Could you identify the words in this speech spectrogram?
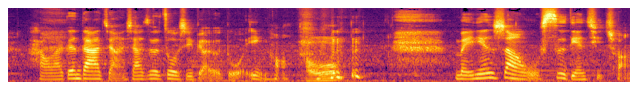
好，来跟大家讲一下这个作息表有多硬哈。好哦，每天上午四点起床，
